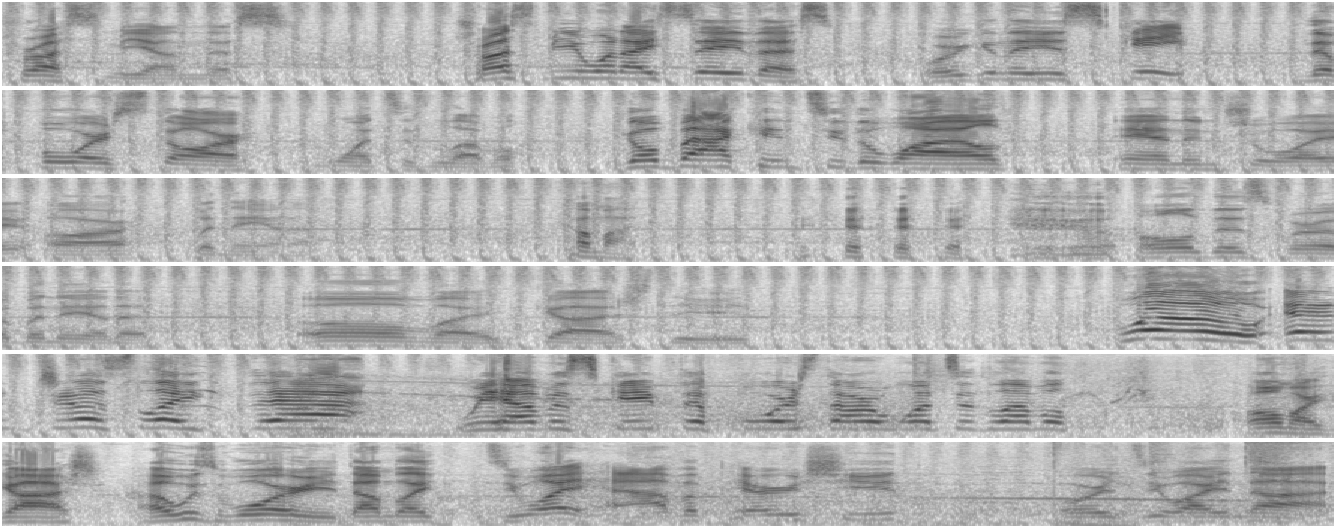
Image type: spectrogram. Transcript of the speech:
Trust me on this. Trust me when I say this. We're going to escape the four-star wanted level. Go back into the wild and enjoy our banana. Come on. Hold this for a banana. Oh my gosh, dude. Whoa! And just like that, we have escaped the four-star wanted level. Oh my gosh. I was worried. I'm like, do I have a parachute or do I not?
